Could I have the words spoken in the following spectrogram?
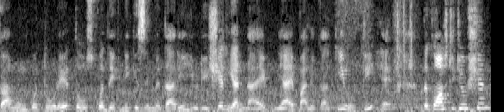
कानून को तोड़े तो उसको देखने की ज़िम्मेदारी जुडिशियल या न्याय, न्यायपालिका की होती है। द कॉन्स्टिट्यूशन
